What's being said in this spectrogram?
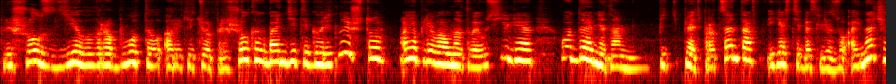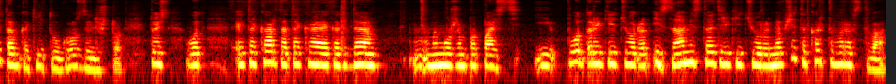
пришел, сделал, работал, а ракетер пришел как бандит и говорит, ну и что, а я плевал на твои усилия, вот дай мне там 5%, и я с тебя слезу, а иначе там какие-то угрозы или что. То есть вот эта карта такая, когда мы можем попасть и под ракетеров, и сами стать ракетерами. Вообще это карта воровства.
